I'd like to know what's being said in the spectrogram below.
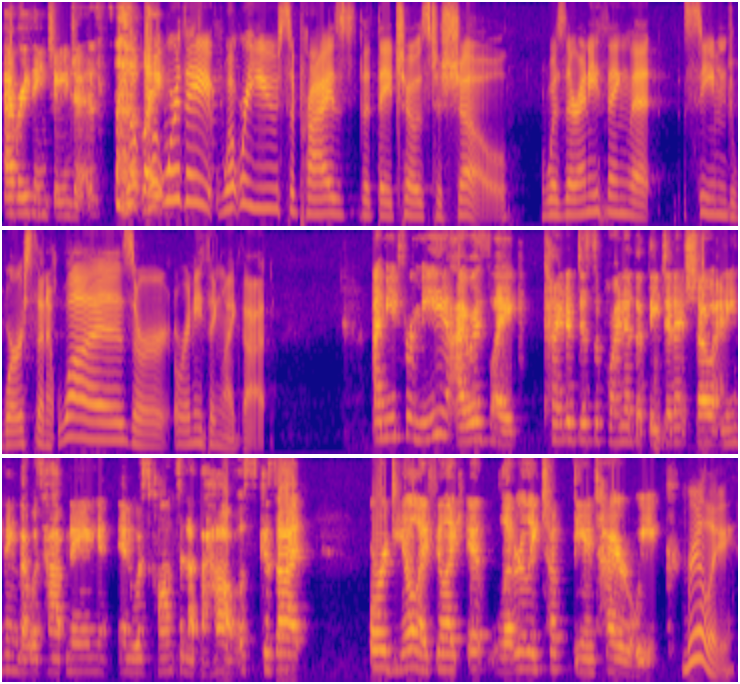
everything changes. What, like what were they? What were you surprised that they chose to show? Was there anything that seemed worse than it was, or or anything like that? I mean, for me, I was like kind of disappointed that they didn't show anything that was happening in Wisconsin at the house because that ordeal, I feel like it literally took the entire week. Really?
